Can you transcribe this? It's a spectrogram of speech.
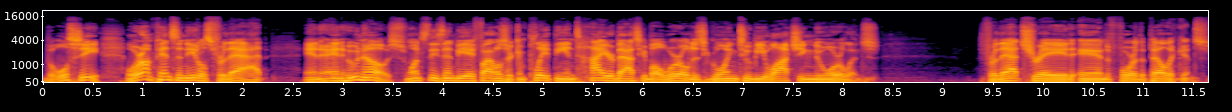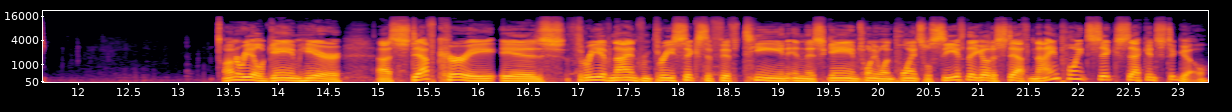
But we'll see. We're on pins and needles for that. And and who knows? Once these NBA finals are complete, the entire basketball world is going to be watching New Orleans for that trade and for the Pelicans. Unreal game here. Uh, Steph Curry is three of nine from three, six to 15 in this game, 21 points. We'll see if they go to Steph. 9.6 seconds to go.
